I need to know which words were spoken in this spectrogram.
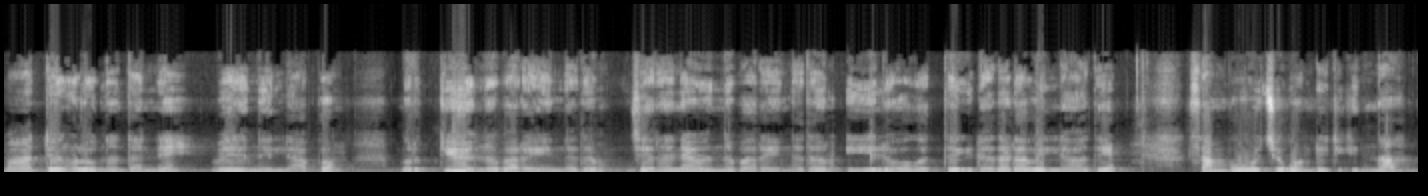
മാറ്റങ്ങളൊന്നും തന്നെ വരുന്നില്ല. അപ്പം മൃത്യു എന്ന് പറയുന്നതും ജനനം എന്ന് പറയുന്നതും ഈ ലോകത്ത് ഇടതടവില്ലാതെ സംഭവിച്ചു കൊണ്ടിരിക്കുന്ന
